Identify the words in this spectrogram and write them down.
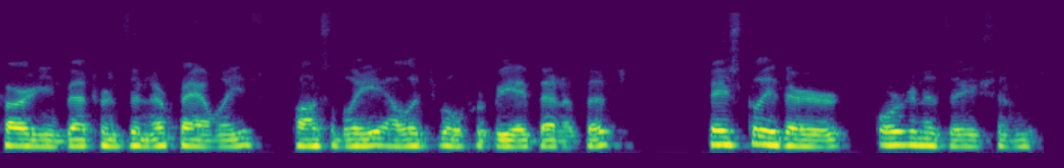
targeting veterans and their families, possibly eligible for VA benefits. Basically, they're organizations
